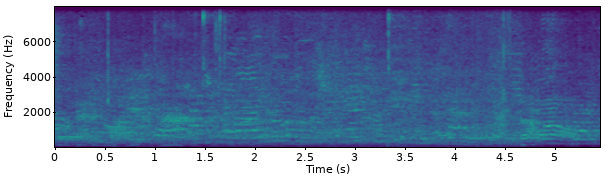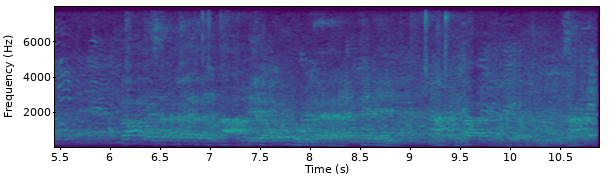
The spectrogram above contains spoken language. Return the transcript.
โซนแผ่นดินไหวนะ แล้วก็พวกก้าไปสายไรต่างๆนี่เราก็ดูแลให้ดีนะในบ้านเมืองที่เราอยู่นะ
